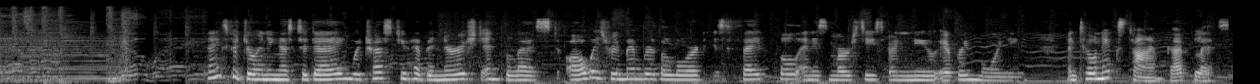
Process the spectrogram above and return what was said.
a new way. Thanks for joining us today. We trust you have been nourished and blessed. Always remember the Lord is faithful and his mercies are new every morning. Until next time, God bless.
